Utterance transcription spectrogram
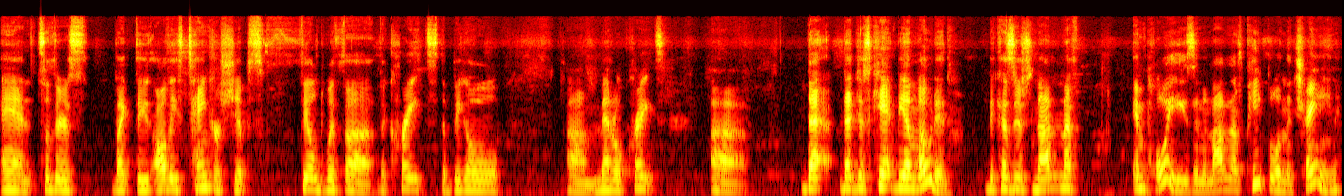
And so there's like the, all these tanker ships filled with uh the crates the big old um, metal crates uh that that just can't be unloaded because there's not enough employees and not enough people in the chain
